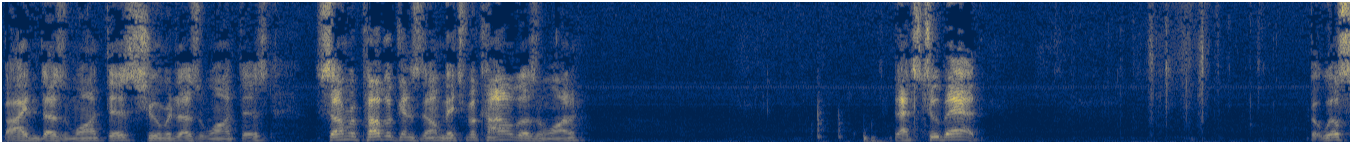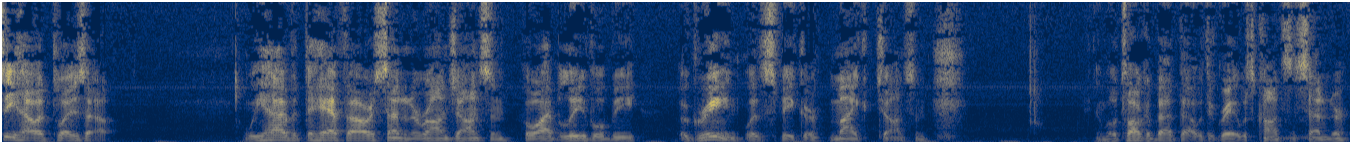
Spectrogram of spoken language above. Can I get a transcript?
Biden doesn't want this. Schumer doesn't want this. Some Republicans don't. Mitch McConnell doesn't want it. That's too bad. But we'll see how it plays out. We have at the half hour Senator Ron Johnson, who I believe will be agreeing with Speaker Mike Johnson. And we'll talk about that with the great Wisconsin senator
